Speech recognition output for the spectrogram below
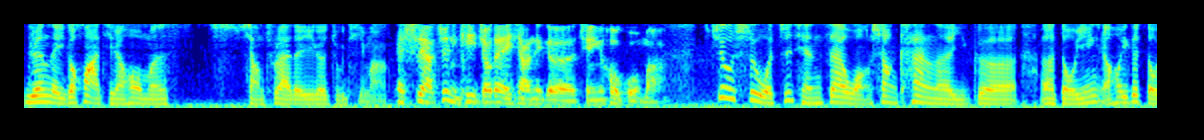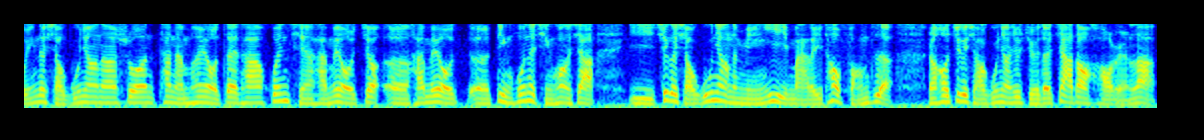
扔了一个话题，然后我们想出来的一个主题嘛。哎，是啊，就你可以交代一下那个前因后果吗？就是我之前在网上看了一个呃抖音，然后一个抖音的小姑娘呢说，她男朋友在她婚前还没有叫呃还没有呃订婚的情况下，以这个小姑娘的名义买了一套房子，然后这个小姑娘就觉得嫁到好人了。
